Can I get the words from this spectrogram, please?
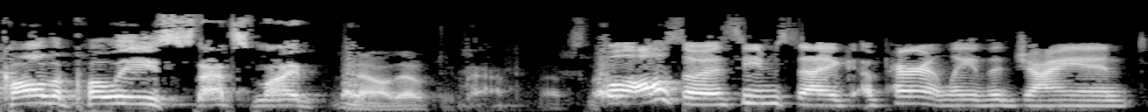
Call the police. That's my. No, don't do that. Well, also, it seems like apparently the giant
